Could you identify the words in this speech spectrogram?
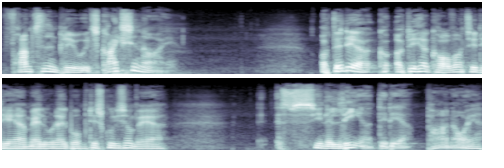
Fremtiden blev et skrækscenarie. Og, den der, og det her cover til det her Malwood-album, det skulle ligesom være signalere det der paranoia.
